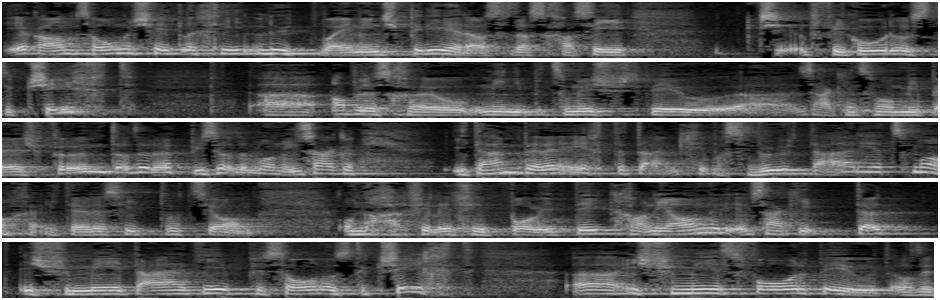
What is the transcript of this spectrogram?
ja, ganz unterschiedliche Leute, die ihn inspirieren. Also, das kann sein, Figur aus der Geschichte, aber es können meine, zum Beispiel, äh, sagen jetzt mal, mein bester Freund oder etwas, oder, wo ich sage, in diesem Bereich, da denke ich, was würde er jetzt machen in dieser Situation? Und nachher vielleicht in der Politik kann ich andere, sage ich, dort ist für mich der, die Person aus der Geschichte, äh, ist für mich ein Vorbild, oder,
